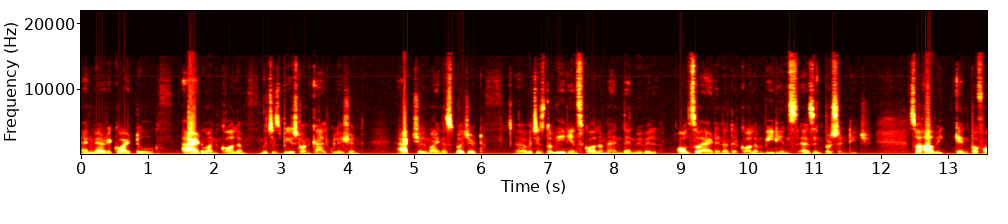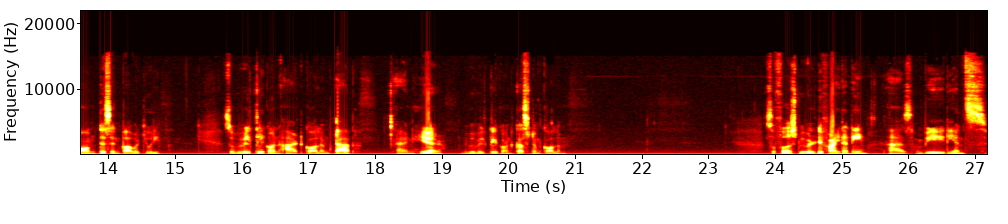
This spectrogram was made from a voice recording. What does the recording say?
And we are required to add one column which is based on calculation actual minus budget uh, which is the variance column and then we will also add another column variance as in percentage. So how we can perform this in power query? So we will click on add column tab and here we will click on custom column. So first we will define a name as variance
